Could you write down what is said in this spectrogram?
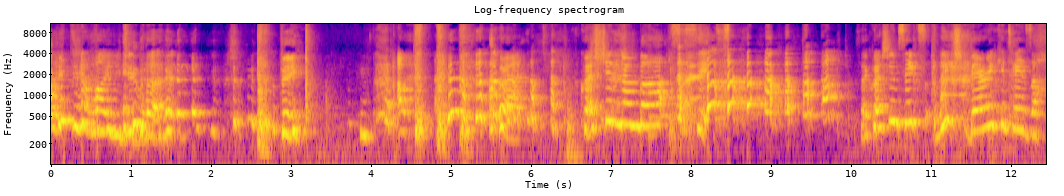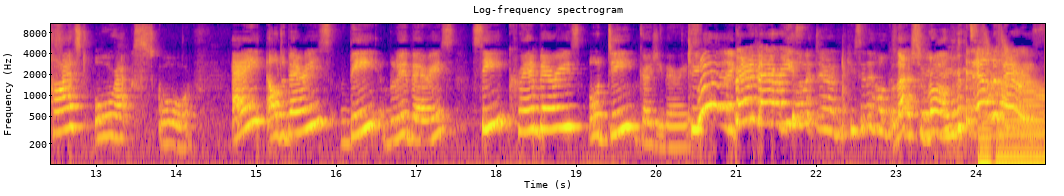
I didn't know why you did that. B. Up. Alright. Question number six. So question six, which berry contains the highest ORAC score? A. Elderberries, B. Blueberries, C. Cranberries, or D. Goji berries? Cranberries. Slow it down. Can you say the whole Well, that's wrong. It's elderberries.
